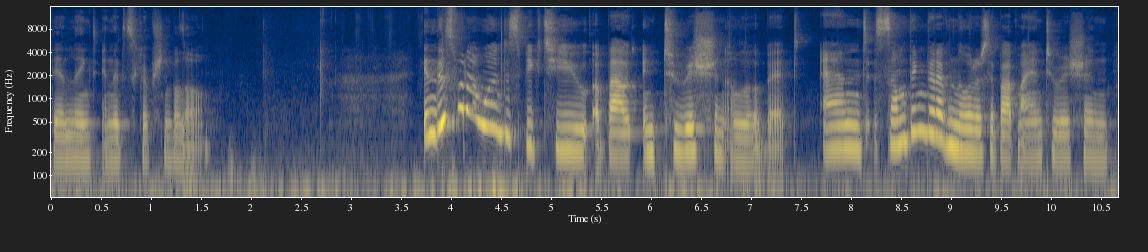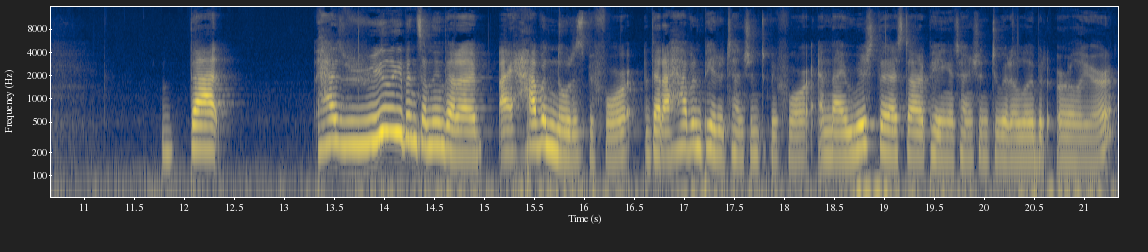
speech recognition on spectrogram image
They're linked in the description below. In this one, I wanted to speak to you about intuition a little bit and something that I've noticed about my intuition that has really been something that I I haven't noticed before, that I haven't paid attention to before, and I wish that I started paying attention to it a little bit earlier.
